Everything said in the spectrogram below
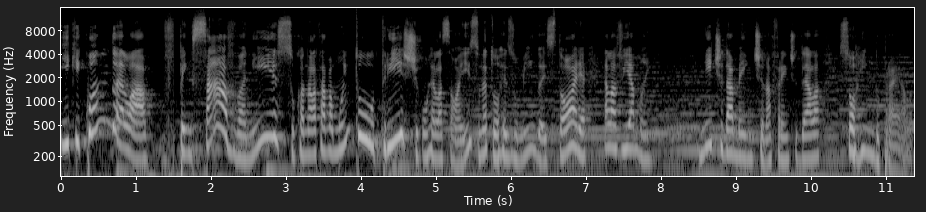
E que quando ela pensava nisso, quando ela estava muito triste com relação a isso, né? Estou resumindo a história, ela via a mãe nitidamente na frente dela, sorrindo para ela.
